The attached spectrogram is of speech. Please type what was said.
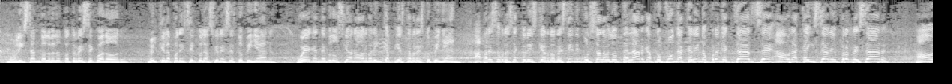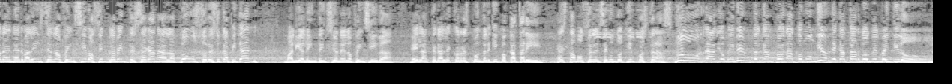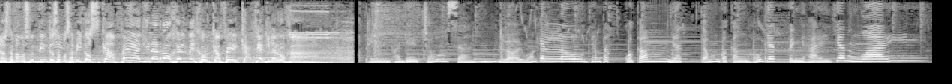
Movilizando la pelota otra vez Ecuador. El que la pone en circulación es Estupiñán. Juega en devolución. Ahora brinca pie para Estupiñán. Aparece por el sector izquierdo. Destina impulsar la pelota larga, profunda, queriendo proyectarse. Ahora Caicedo y progresar. Ahora en Valencia en la ofensiva. Simplemente se gana el aplauso de su capitán. Valía la intención en la ofensiva. El lateral le corresponde al equipo catarí. Estamos en el segundo tiempo. Estás Blue Radio viviendo el campeonato mundial de Qatar 2022. Nos tomamos un tinto, somos amigos. Café Águila Roja, el mejor café. Café Águila Roja. 平凡嘅早晨，來往嘅路人不過今日感覺更好，一定係因為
